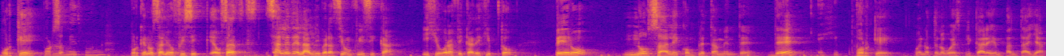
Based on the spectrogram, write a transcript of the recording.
¿Por qué? Por lo mismo. ¿Por qué no salió física? O sea, sale de la liberación física y geográfica de Egipto, pero no sale completamente de Egipto. ¿Por qué? Bueno, te lo voy a explicar ahí en pantalla.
